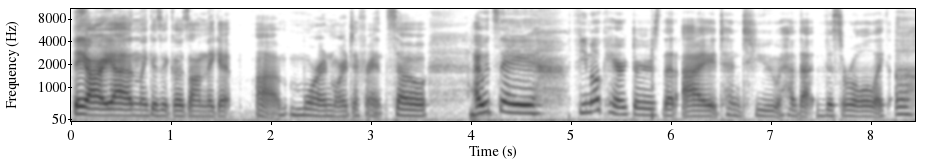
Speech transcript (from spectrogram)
They are, yeah, and like as it goes on, they get uh, more and more different. So, I would say female characters that I tend to have that visceral, like, ugh,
